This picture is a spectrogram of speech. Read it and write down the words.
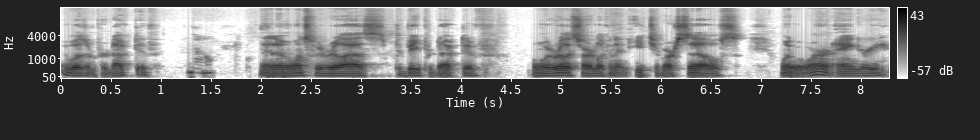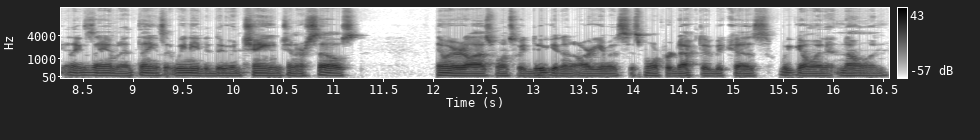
it wasn't productive. no And then once we realized to be productive, when we really started looking at each of ourselves, when we weren't angry and examining things that we need to do and change in ourselves, then we realized once we do get in arguments, it's more productive because we go in it knowing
